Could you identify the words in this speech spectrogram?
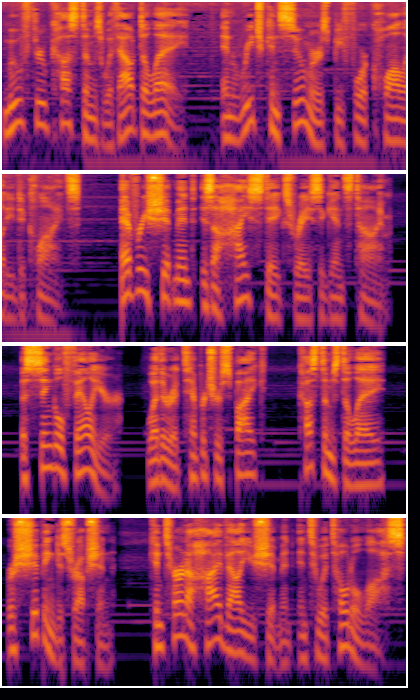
move through customs without delay, and reach consumers before quality declines. Every shipment is a high-stakes race against time. A single failure, whether a temperature spike, customs delay, or shipping disruption, can turn a high-value shipment into a total loss.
